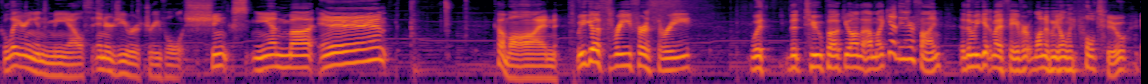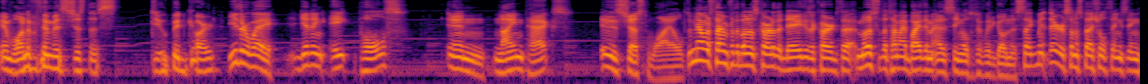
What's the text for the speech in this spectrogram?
Galarian Meowth, Energy Retrieval, Shinx, Yanma, and... Come on. We go three for three with the two Pokemon that I'm like, yeah, these are fine. And then we get my favorite one and we only pull two, and one of them is just a stupid card. Either way, getting eight pulls in nine packs is just wild. So now it's time for the bonus card of the day. These are cards that most of the time I buy them as singles specifically to go in this segment. There are some special things in,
